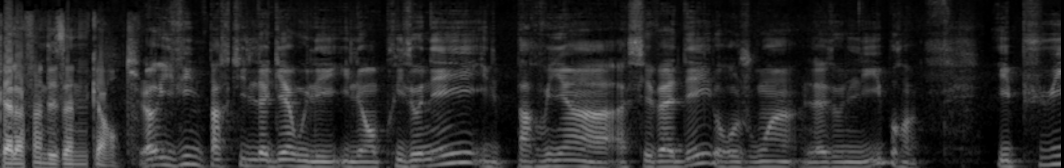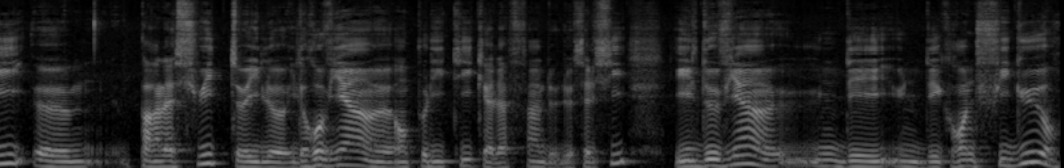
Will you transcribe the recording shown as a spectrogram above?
qu'à la fin des années 40. Alors il vit une partie de la guerre où il est, emprisonné, il parvient à, s'évader, il rejoint la zone libre. Et puis, euh, par la suite, il, revient euh, en politique à la fin de, celle-ci, et il devient euh, une des, une des, grandes figures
